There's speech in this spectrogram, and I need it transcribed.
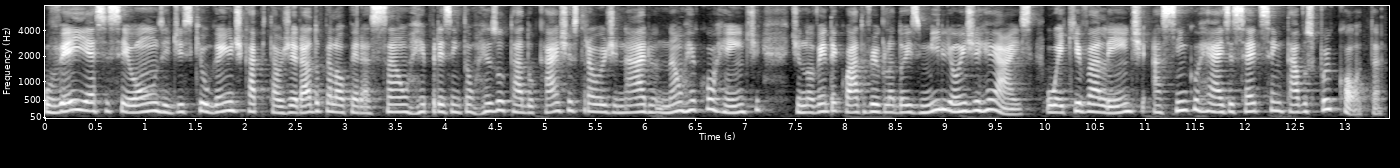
O O VISC11 diz que o ganho de capital gerado pela operação representa um resultado caixa extraordinário não recorrente de 94,2 milhões de reais, o equivalente a R$ 5,07 por cota.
